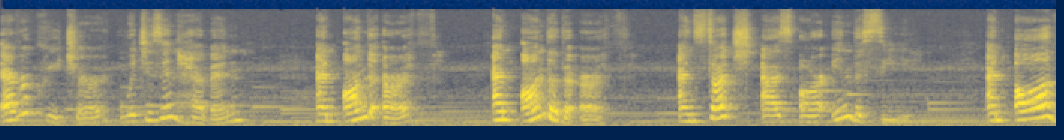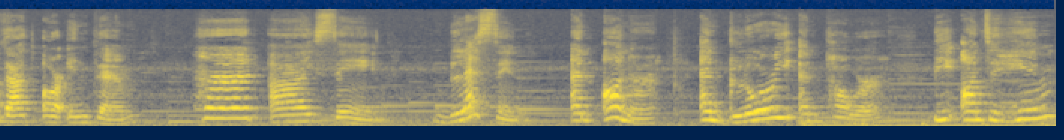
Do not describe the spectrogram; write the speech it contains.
every creature which is in heaven, and on the earth, and under the earth, and such as are in the sea, and all that are in them, heard I saying, Blessing and honor and glory and power be unto him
